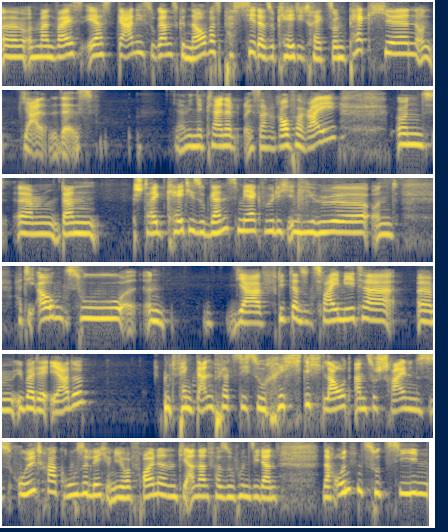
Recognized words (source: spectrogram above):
Ähm, und man weiß erst gar nicht so ganz genau, was passiert. Also Katie trägt so ein Päckchen und ja, da ist ja wie eine kleine, ich sage, Rauferei. Und ähm, dann steigt Katie so ganz merkwürdig in die Höhe und hat die Augen zu und ja, fliegt dann so zwei Meter ähm, über der Erde und fängt dann plötzlich so richtig laut an zu schreien und es ist ultra gruselig und ihre Freundin und die anderen versuchen sie dann nach unten zu ziehen.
